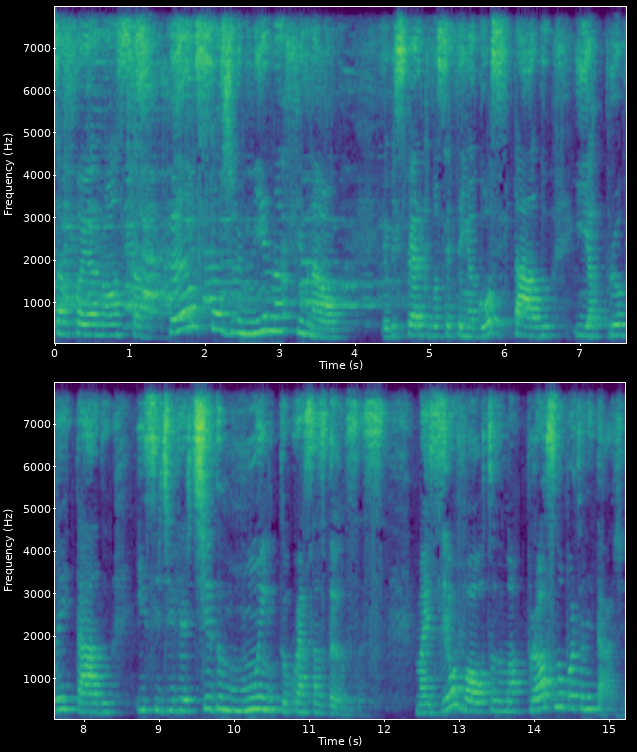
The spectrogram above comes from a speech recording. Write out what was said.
essa foi a nossa dança junina final. Eu espero que você tenha gostado e aproveitado e se divertido muito com essas danças. Mas eu volto numa próxima oportunidade.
